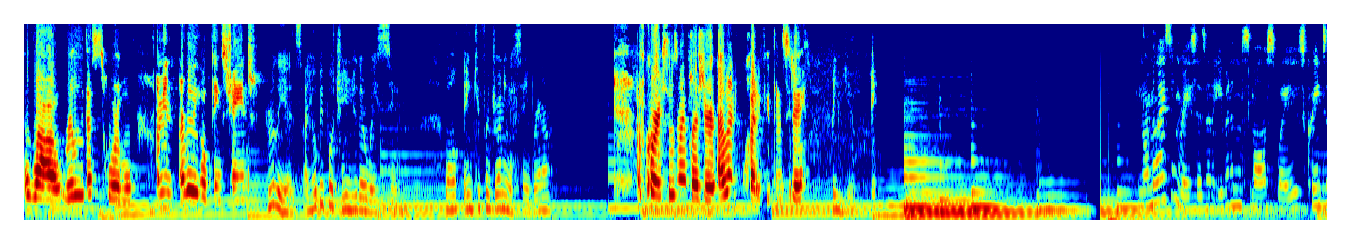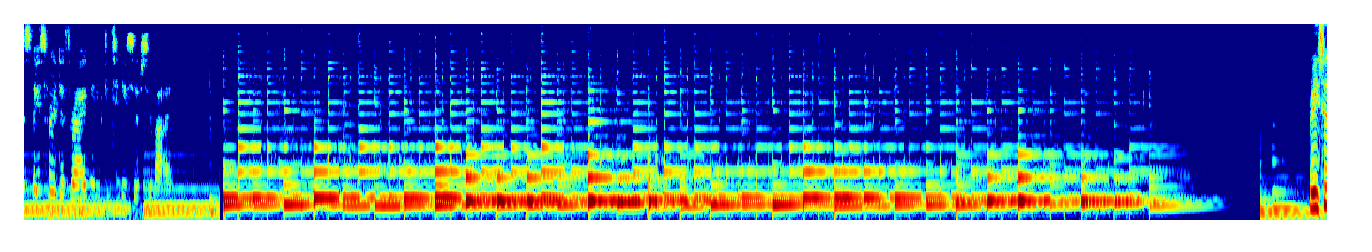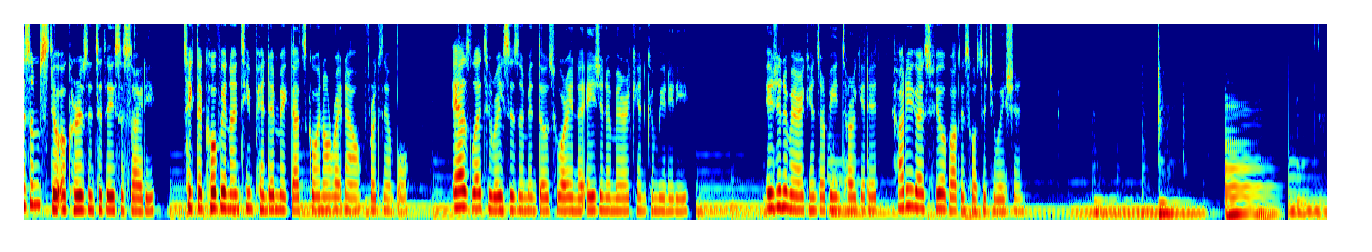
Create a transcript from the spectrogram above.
Wow, really? That's horrible. I mean, I really hope things change. It really is. I hope people change their ways soon. Well, thank you for joining us, Sabrina. Of course, it was my pleasure. I learned quite a few things today. Thank you. Racism, even in the smallest ways, creates a space for it to thrive and continues to survive. Racism still occurs in today's society. Take the COVID 19 pandemic that's going on right now, for example. It has led to racism in those who are in the Asian American community. Asian Americans are being targeted. How do you guys feel about this whole situation?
